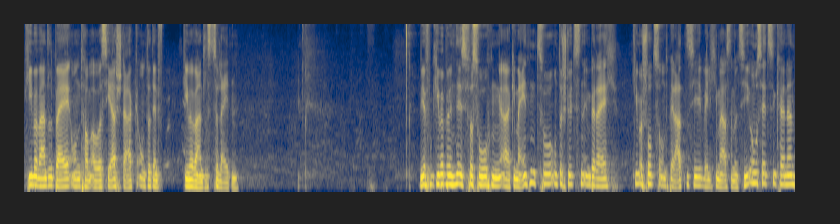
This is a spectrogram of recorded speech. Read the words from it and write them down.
Klimawandel bei und haben aber sehr stark unter den Klimawandels zu leiden. Wir vom Klimabündnis versuchen, äh, Gemeinden zu unterstützen im Bereich Klimaschutz und beraten sie, welche Maßnahmen sie umsetzen können.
